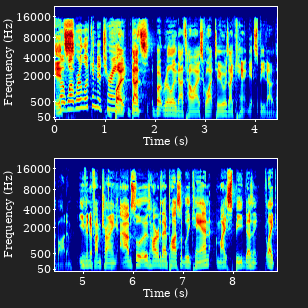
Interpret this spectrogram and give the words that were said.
but what we're looking to train But is- that's but really that's how I squat too is I can't get speed out of the bottom. Even if I'm trying absolutely as hard as I possibly can, my speed doesn't like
